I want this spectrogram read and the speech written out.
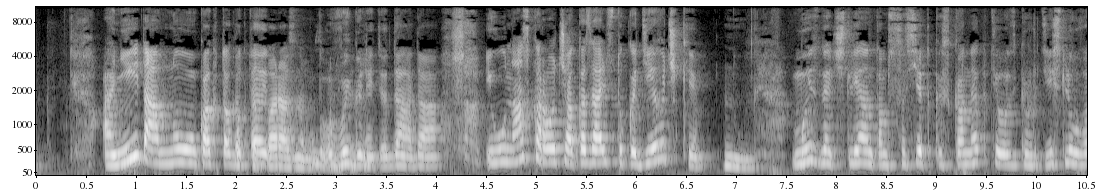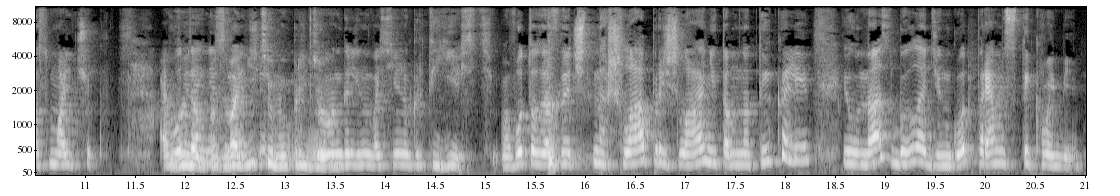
Они там, ну, как-то вот Как-то э, по-разному выглядят, да, да. И у нас, короче, оказались только девочки. Ну, Мы, значит, Лена там с соседкой сконнектилась, говорит, если у вас мальчик, а Вы нам они, позвоните, значит, мы придем. Ангелина Васильевна говорит, есть. А вот она, значит, нашла, пришла, они там натыкали, и у нас был один год прямо с тыквами.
